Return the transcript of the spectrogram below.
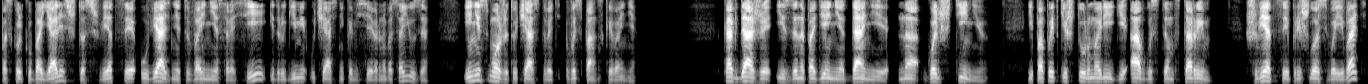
поскольку боялись, что Швеция увязнет в войне с Россией и другими участниками Северного Союза и не сможет участвовать в Испанской войне. Когда же из-за нападения Дании на Гольштинию и попытки штурма Риги Августом II Швеции пришлось воевать,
